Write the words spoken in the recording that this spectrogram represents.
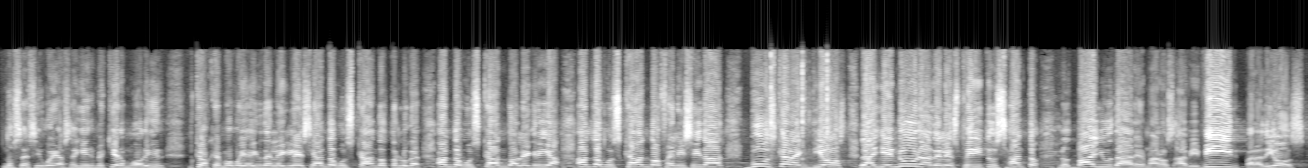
No sé si voy a seguir, me quiero morir, creo que me voy a ir de la iglesia, ando buscando otro lugar, ando buscando alegría, ando buscando felicidad, búscala en Dios, la llenura del Espíritu Santo nos va a ayudar, hermanos, a vivir para Dios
